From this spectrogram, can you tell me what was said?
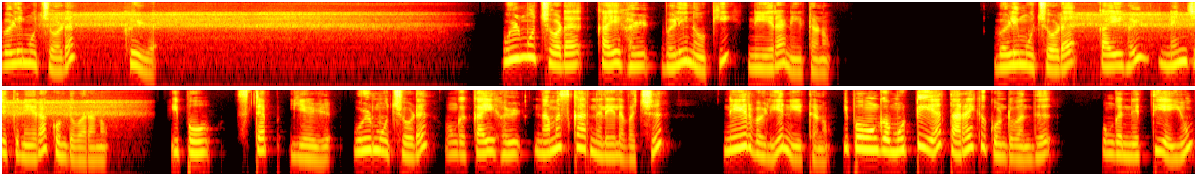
வெளிமூச்சோட கீழே. உள்மூச்சோட கைகள் வெளிநோக்கி நேரா நீட்டணும். வெளிமூச்சோட கைகள் நெஞ்சுக்கு நேரா கொண்டு வரணும். இப்போ ஸ்டெப் ஏழு. உள்மூச்சோட உங்க கைகள் நமஸ்கார் நிலையில வச்சு நேர்வழிய நீட்டணும். இப்போ உங்க முட்டிய தரைக்கு கொண்டு வந்து உங்க நெத்தியையும்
